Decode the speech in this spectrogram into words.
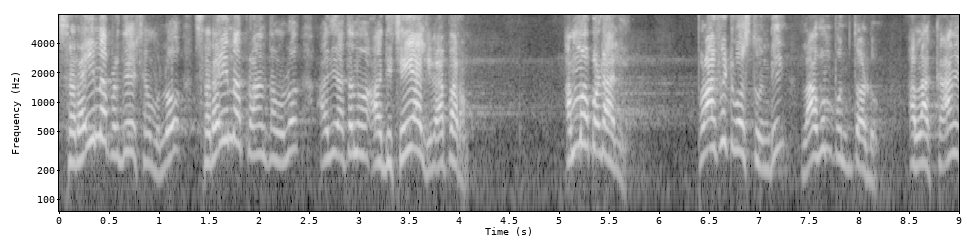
సరైన ప్రదేశంలో సరైన ప్రాంతంలో అది అతను అది చేయాలి వ్యాపారం. అమ్మబడాలి. ప్రాఫిట్ వస్తుంది లాభం పొందుతాడు. అలా కానీ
